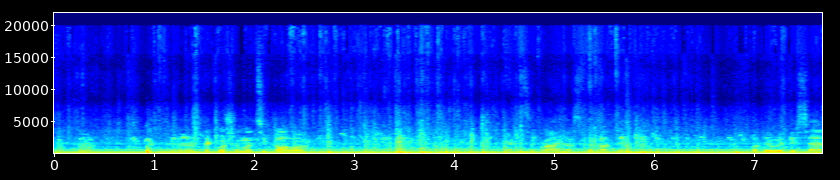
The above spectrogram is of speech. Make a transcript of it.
Тобто е, також воно цікаво, як це правильно сказати, подивитися,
